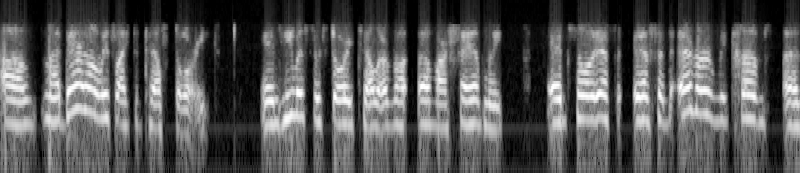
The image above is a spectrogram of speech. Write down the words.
Uh, my dad always liked to tell stories, and he was the storyteller of, of our family. And so if if it ever becomes a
